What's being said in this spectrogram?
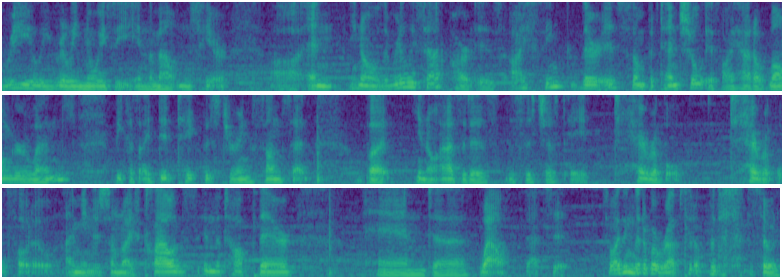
really, really noisy in the mountains here. Uh, and, you know, the really sad part is I think there is some potential if I had a longer lens because I did take this during sunset. But, you know, as it is, this is just a terrible, terrible photo. I mean, there's some nice clouds in the top there. And, uh, wow, that's it. So I think that about wraps it up for this episode.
